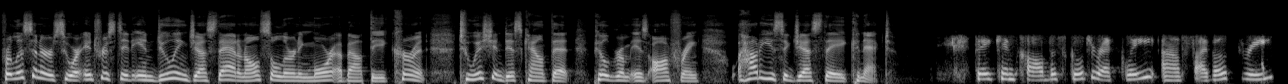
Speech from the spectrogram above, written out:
For listeners who are interested in doing just that and also learning more about the current tuition discount that Pilgrim is offering, how do you suggest they connect? They can call the school directly, uh, 503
